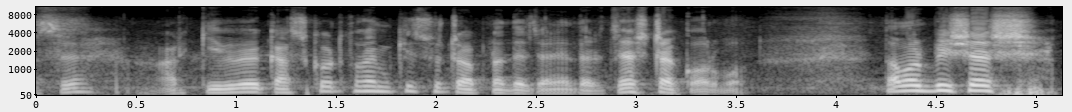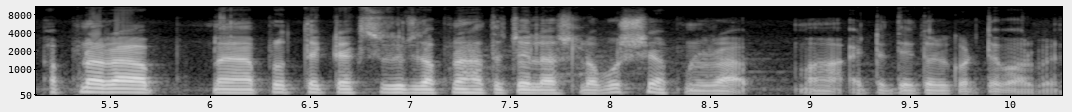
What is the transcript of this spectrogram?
আছে। আর কীভাবে কাজ করতে হয় আমি কিছুটা আপনাদের জানিয়ে দেওয়ার চেষ্টা করব। তো আমার বিশ্বাস আপনারা প্রত্যেকটা অ্যাক্সেসরিজ আপনার হাতে চলে আসলে অবশ্যই আপনারা এটা দিয়ে তৈরি করতে পারবেন।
